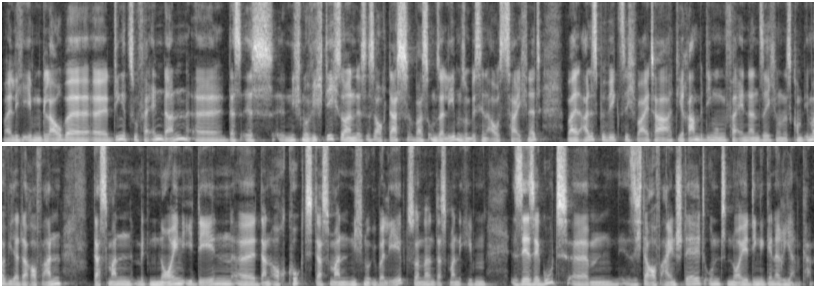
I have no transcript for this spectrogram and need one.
weil ich eben glaube, äh, Dinge zu verändern, äh, das ist nicht nur wichtig, sondern es ist auch das, was unser Leben so ein bisschen auszeichnet, weil alles bewegt sich weiter, die Rahmenbedingungen verändern sich und es kommt immer wieder darauf an, dass man mit neuen Ideen äh, dann auch guckt, dass man nicht nur überlebt, sondern dass man eben sehr, sehr gut ähm, sich darauf einstellt und neue Dinge generieren kann.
